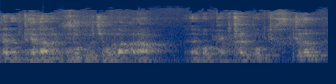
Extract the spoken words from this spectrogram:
되는 계단을 무릎으로 기어 올라가라, 네, 뭐, 108, 뭐, 그런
